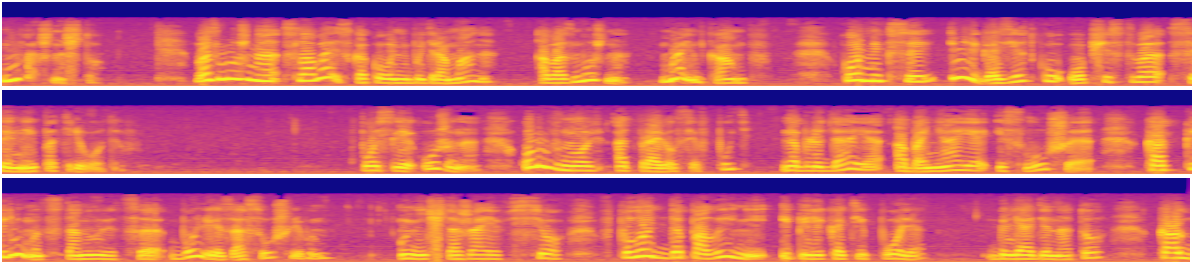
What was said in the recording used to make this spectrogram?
неважно что. Возможно, слова из какого-нибудь романа, а возможно, «Майнкампф», комиксы или газетку общества «Сыны патриотов». После ужина он вновь отправился в путь, наблюдая, обоняя и слушая, как климат становится более засушливым, уничтожая все, вплоть до полыни и перекати поля, глядя на то, как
